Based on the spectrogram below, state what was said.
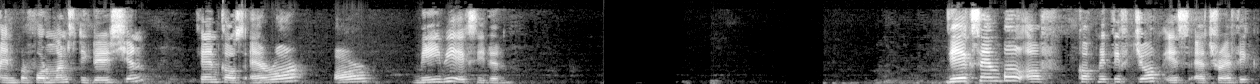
And performance degradation can cause error or maybe accident. The example of cognitive job is air traffic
